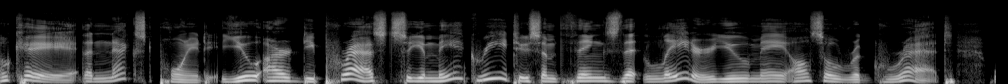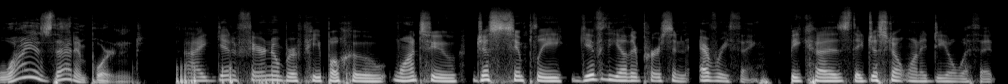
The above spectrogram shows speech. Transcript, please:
Okay, the next point you are depressed, so you may agree to some things that later you may also regret. Why is that important? I get a fair number of people who want to just simply give the other person everything because they just don't want to deal with it.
